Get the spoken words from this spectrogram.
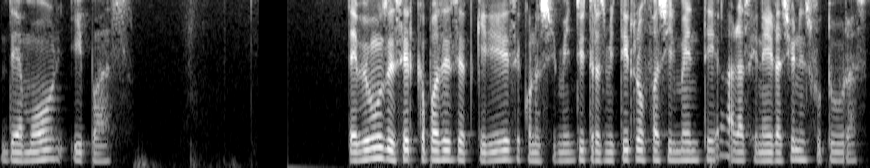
de amor y paz. Debemos de ser capaces de adquirir ese conocimiento y transmitirlo fácilmente a las generaciones futuras.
